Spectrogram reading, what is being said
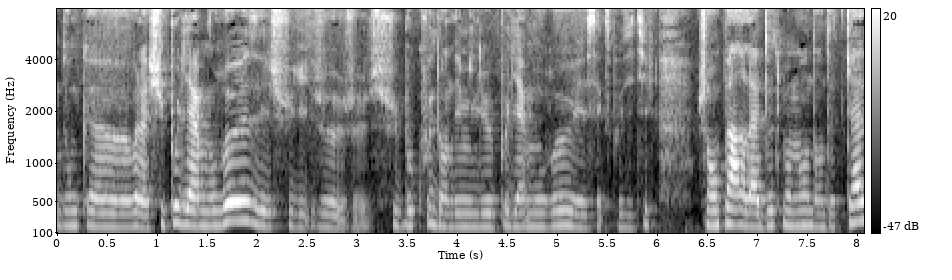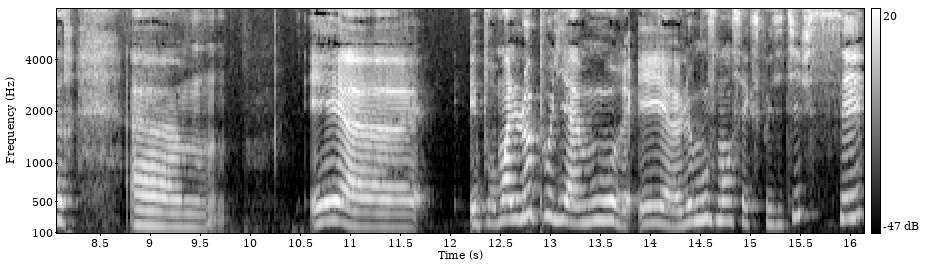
Donc euh, voilà, je suis polyamoureuse et je suis, je, je, suis beaucoup dans des milieux polyamoureux et sex positifs. J'en parle à d'autres moments dans d'autres cadres. et, et pour moi, le polyamour et euh, le mouvement sex positif, c'est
